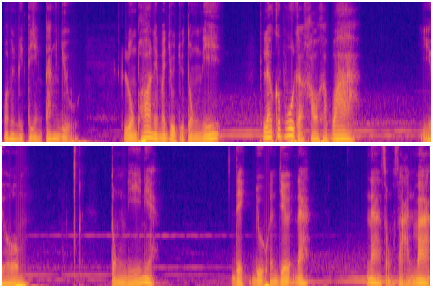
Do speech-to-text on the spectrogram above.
ว่ามันมีเตียงตั้งอยู่ หลวงพ่อเนี่ยมาหยุดอยู่ตรงนี้ แล้วก็พูดกับเขาครับว่า โยม ตรงนี้เนี่ย เด็กอยู่กันเยอะนะ น่าสงสารมาก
